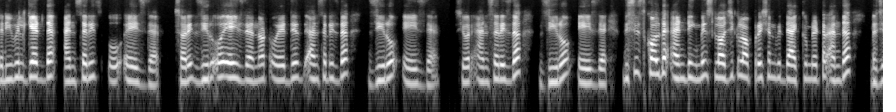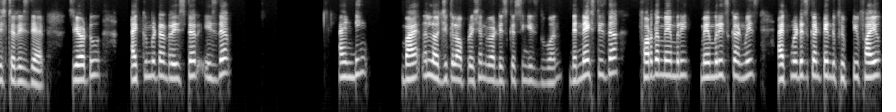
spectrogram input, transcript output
Then you will get the answer is oa is there. Sorry 0 oa is there not oa the answer is the 0 a is there. So your answer is the 0 a is there. This is called the ending means logical operation with the accumulator and the register is there. So you have to accumulator register is the ending by a logical operation we are discussing is one. The next is the for the memory memories means accumulators contain the 55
